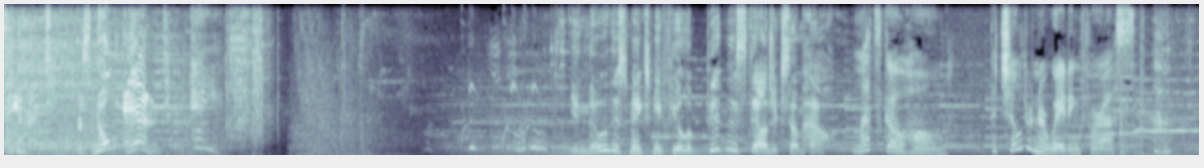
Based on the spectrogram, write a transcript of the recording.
Damn it! There's no end! Hey, You know, this makes me feel a bit nostalgic somehow. let's go home. The children are waiting for us.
